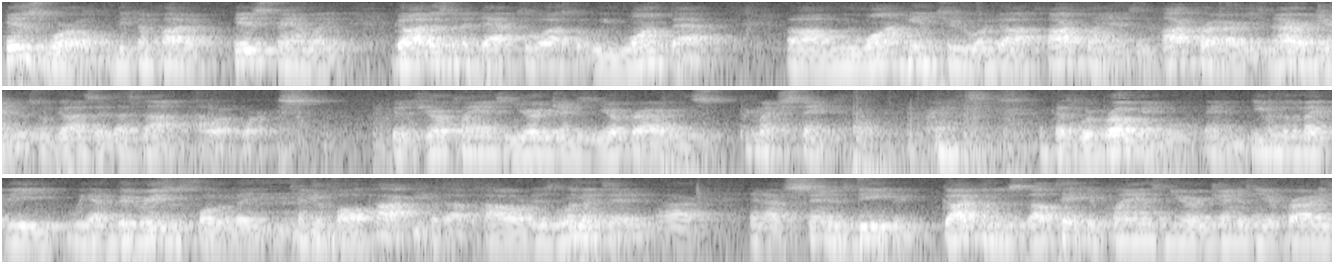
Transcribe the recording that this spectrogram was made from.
his world and become part of his family. God doesn't adapt to us, but we want that. Um, we want him to adopt our plans and our priorities and our agendas when God says that's not how it works. Because your plans and your agendas and your priorities pretty much stink. because we're broken, and even though they might be, we have good reasons for them, they tend to fall apart because our power is limited and our and our sin is deep. And God comes and says, I'll take your plans and your agendas and your priorities,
